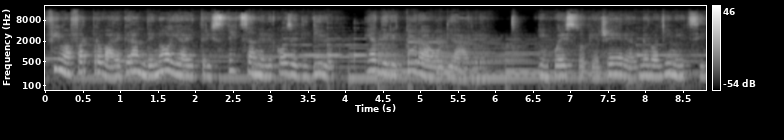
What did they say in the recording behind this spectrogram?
fino a far provare grande noia e tristezza nelle cose di Dio e addirittura a odiarle. In questo piacere, almeno agli inizi,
